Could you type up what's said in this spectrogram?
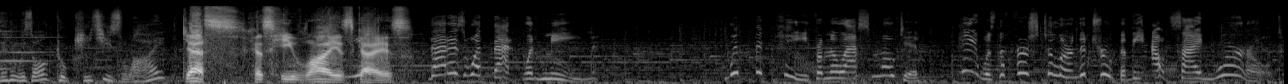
Then it was all Kokichi's lie? Yes, because he lies, guys. That is what that would mean. With the key from the last motive, he was the first to learn the truth of the outside world.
